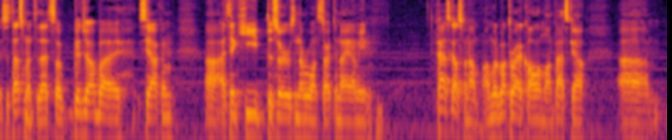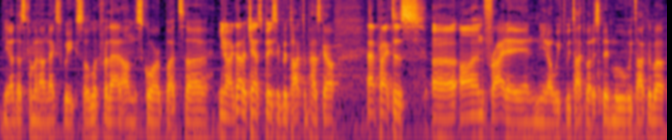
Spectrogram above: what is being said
it's a testament to that. So good job by Siakam. Uh, I think he deserves a number one start tonight. I mean, Pascal's phenomenal. I'm about to write a column on Pascal. Um, you know, that's coming out next week. So look for that on the score. But, uh, you know, I got a chance basically to talk to Pascal at practice uh, on Friday. And, you know, we, we talked about a spin move. We talked about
